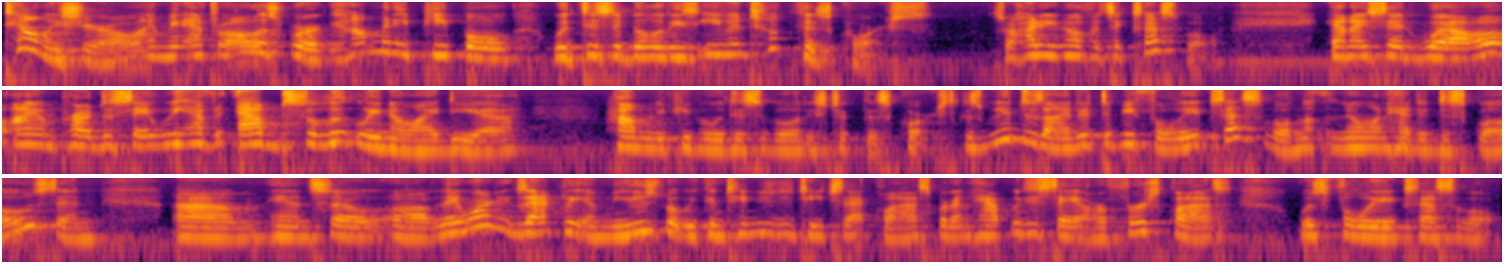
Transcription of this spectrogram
tell me, Sheryl, I mean, after all this work, how many people with disabilities even took this course? So how do you know if it's accessible? And I said, well, I am proud to say we have absolutely no idea how many people with disabilities took this course because we had designed it to be fully accessible. No, no one had to disclose, and um, and so uh, they weren't exactly amused, but we continued to teach that class. But I'm happy to say our first class was fully accessible.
